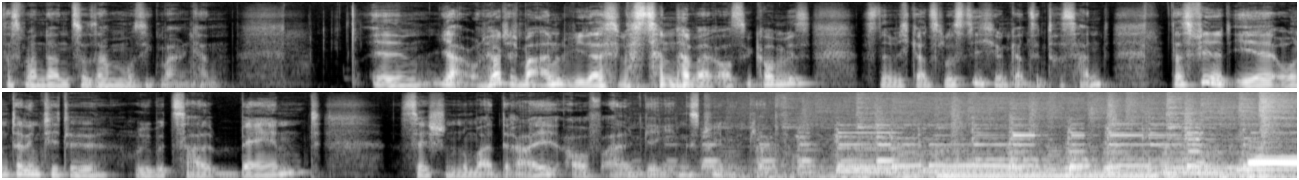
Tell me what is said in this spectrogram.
dass man dann zusammen Musik machen kann. Ähm, ja, und hört euch mal an, wie das, was dann dabei rausgekommen ist. Das ist nämlich ganz lustig und ganz interessant. Das findet ihr unter dem Titel Rübezahl Band, Session Nummer 3 auf allen gängigen Streaming-Plattformen.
